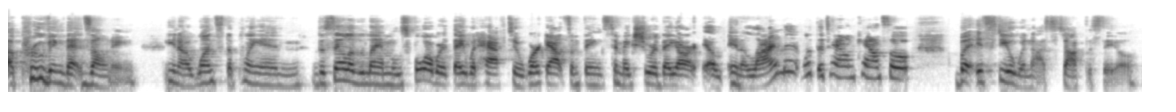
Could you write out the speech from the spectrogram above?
approving that zoning you know, once the plan, the sale of the land moves forward, they would have to work out some things to make sure they are in alignment with the town council, but it still would not stop the sale.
